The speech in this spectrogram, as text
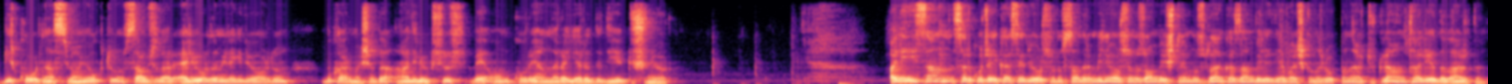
Bir koordinasyon yoktu. Savcılar el yordamıyla gidiyordu. Bu karmaşada Adil Öksüz ve onu koruyanlara yaradı diye düşünüyorum. Ali İhsan Sarıkoca'yı kastediyorsunuz sanırım. Biliyorsunuz 15 Temmuz'da Kazan Belediye Başkanı Lokman Ertürk'le Antalya'dalardı.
